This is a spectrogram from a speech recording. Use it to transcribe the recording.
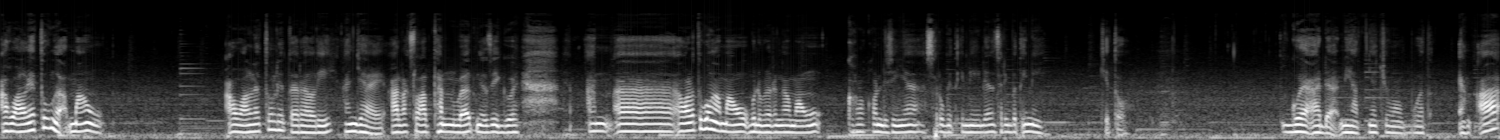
awalnya tuh nggak mau. Awalnya tuh literally anjay anak selatan banget gak sih gue? An, uh, awalnya tuh gue nggak mau bener-bener nggak mau kalau kondisinya serumit ini dan seribet ini gitu. Gue ada niatnya cuma buat yang A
